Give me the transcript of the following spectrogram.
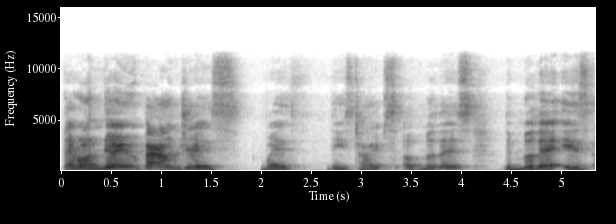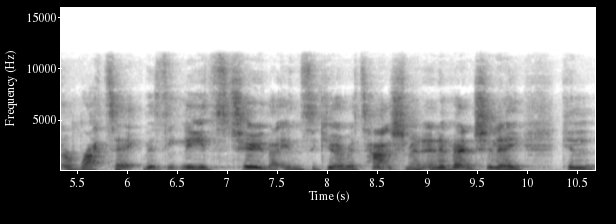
There are no boundaries with these types of mothers. The mother is erratic. This leads to that insecure attachment and eventually can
